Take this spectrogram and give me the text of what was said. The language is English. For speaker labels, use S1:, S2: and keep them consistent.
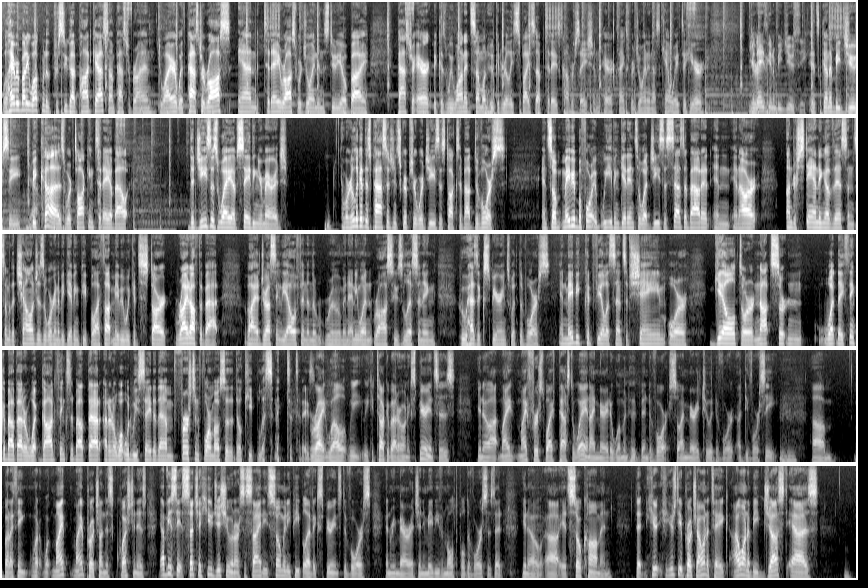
S1: Well, hey, everybody, welcome to the Pursue God podcast. I'm Pastor Brian Dwyer with Pastor Ross. And today, Ross, we're joined in the studio by Pastor Eric because we wanted someone who could really spice up today's conversation. Eric, thanks for joining us. Can't wait to hear.
S2: your- Today's going to be juicy.
S1: It's going to be juicy because we're talking today about the Jesus way of saving your marriage. And we're going to look at this passage in scripture where Jesus talks about divorce. And so maybe before we even get into what Jesus says about it and, and our understanding of this and some of the challenges that we're going to be giving people, I thought maybe we could start right off the bat by addressing the elephant in the room and anyone, Ross, who's listening who has experience with divorce and maybe could feel a sense of shame or guilt or not certain what they think about that or what God thinks about that. I don't know. What would we say to them first and foremost so that they'll keep listening to today's?
S3: Right. Well, we, we could talk about our own experiences. You know, my, my first wife passed away and I married a woman who'd been divorced. So I'm married to a, divor- a divorcee. Mm-hmm. Um, but I think what, what my, my approach on this question is obviously it's such a huge issue in our society. So many people have experienced divorce and remarriage and maybe even multiple divorces that, you know, uh, it's so common that here, here's the approach I want to take. I want to be just as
